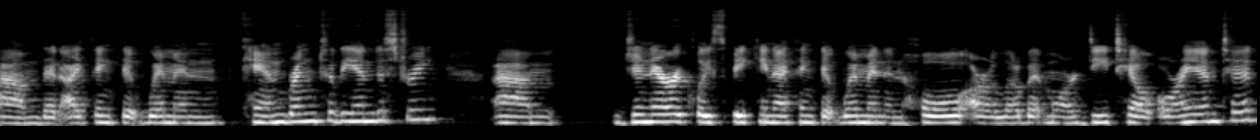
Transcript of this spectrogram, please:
um, that I think that women can bring to the industry. Um, generically speaking, I think that women in whole are a little bit more detail oriented.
